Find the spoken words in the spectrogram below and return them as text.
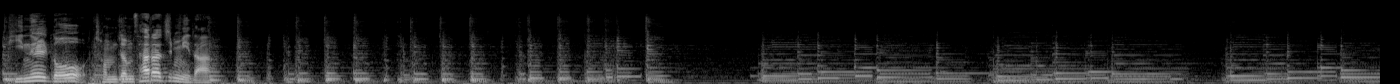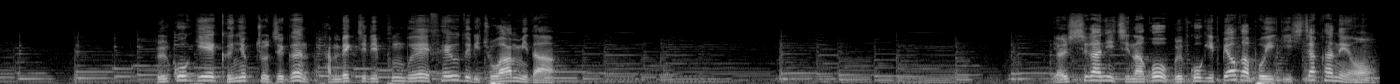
비늘도 점점 사라집니다. 물고기의 근육 조직은 단백질이 풍부해 새우들이 좋아합니다. 10시간이 지나고 물고기 뼈가 보이기 시작하네요.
